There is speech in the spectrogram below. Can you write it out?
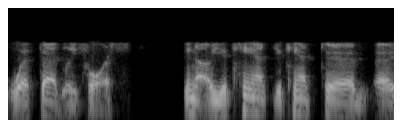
with deadly force. You know, you can't you can't uh, uh,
